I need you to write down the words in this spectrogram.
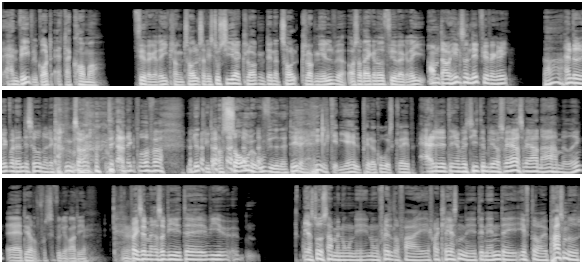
han ved vel godt, at der kommer fyrværkeri kl. 12, så hvis du siger, at klokken den er 12 kl. 11, og så der ikke er noget fyrværkeri, Om der er jo hele tiden lidt fyrværkeri. Ah, Han ved jo ikke, hvordan det ser ud, når det er klokken 12. det har han ikke prøvet før. lykkeligt og sovende uvidende, det er da helt genialt pædagogisk greb. Ja, det, det, jeg vil sige, det bliver jo sværere og sværere at narre ham med, ikke? Ja, det har du selvfølgelig ret i. Mm. For eksempel, altså vi, da vi, jeg stod sammen med nogle, øh, nogle forældre fra, øh, fra klassen øh, den anden dag efter pressemødet,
